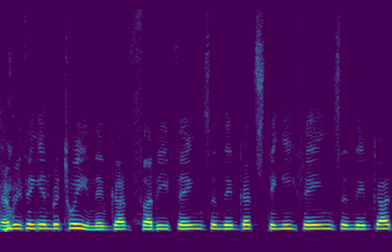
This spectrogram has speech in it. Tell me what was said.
everything in between. They've got thuddy things and they've got stingy things and they've got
